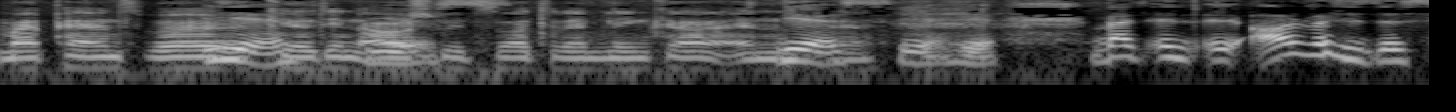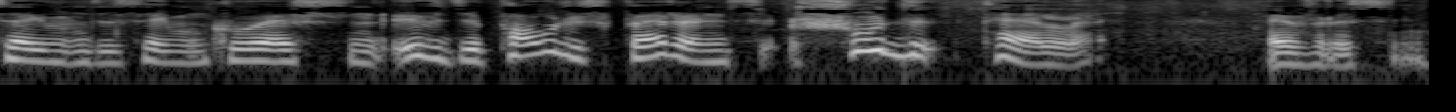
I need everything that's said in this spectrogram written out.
my parents were Yeah, killed in yes. Auschwitz or Treblinka and Yes, yeah, yeah. But uh, uh, always the same, the same question. If the Polish parents should tell everything,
